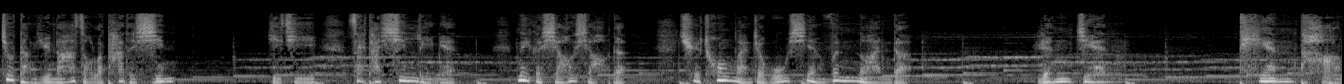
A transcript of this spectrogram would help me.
就等于拿走了他的心，以及在他心里面那个小小的。却充满着无限温暖的人间天堂。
